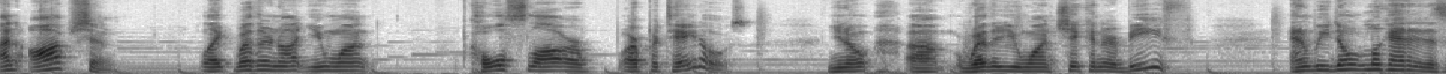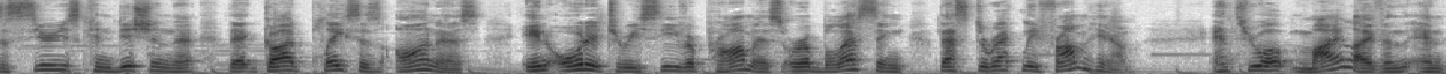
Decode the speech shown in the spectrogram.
an option, like whether or not you want coleslaw or, or potatoes, you know, um, whether you want chicken or beef. And we don't look at it as a serious condition that, that God places on us in order to receive a promise or a blessing that's directly from Him and throughout my life and, and,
